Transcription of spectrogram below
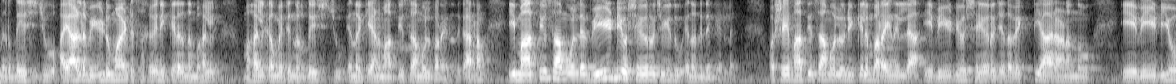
നിർദ്ദേശിച്ചു അയാളുടെ വീടുമായിട്ട് സഹകരിക്കരുതെന്ന് മഹൽ മഹൽ കമ്മിറ്റി നിർദ്ദേശിച്ചു എന്നൊക്കെയാണ് മാത്യു സാമുവൽ പറയുന്നത്. കാരണം ഈ മാത്യു സാമുവലിന്റെ വീഡിയോ ഷെയർ ചെയ്തു എന്നതിന്റെ പേരിൽ പക്ഷേ മാത്യു സാമുവൽ ഒരിക്കലും പറയുന്നില്ല ഈ വീഡിയോ ഷെയർ ചെയ്ത വ്യക്തി ആരാണെന്നോ ഈ വീഡിയോ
